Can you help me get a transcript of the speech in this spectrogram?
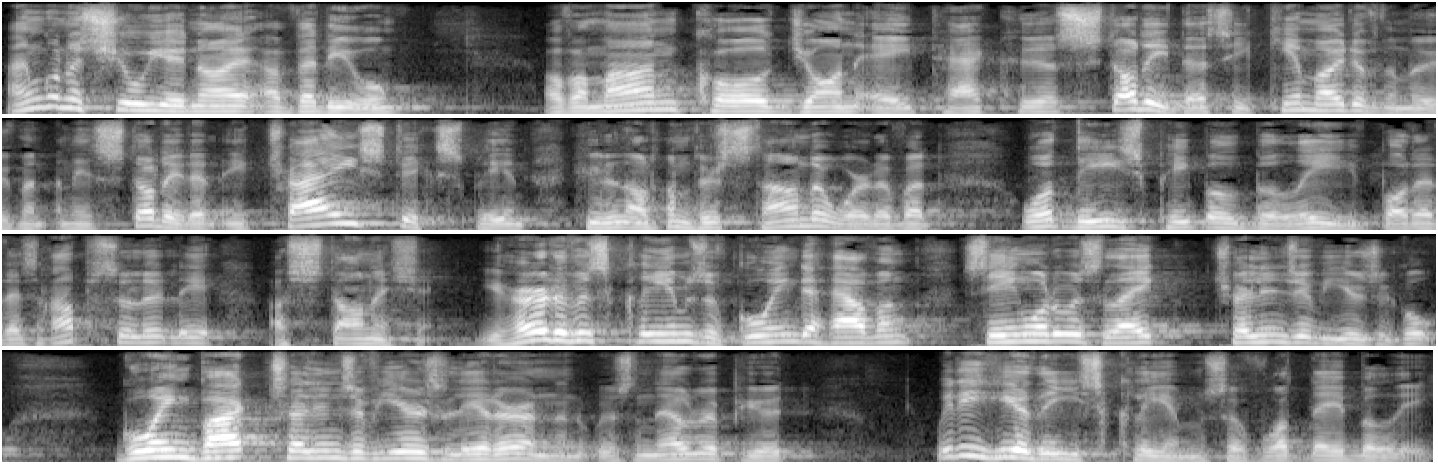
I'm going to show you now a video of a man called John Atack who has studied this. He came out of the movement and he studied it and he tries to explain, you'll not understand a word of it, what these people believe, but it is absolutely astonishing. You heard of his claims of going to heaven, seeing what it was like trillions of years ago, going back trillions of years later, and it was in ill repute. Where do hear these claims of what they believe?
